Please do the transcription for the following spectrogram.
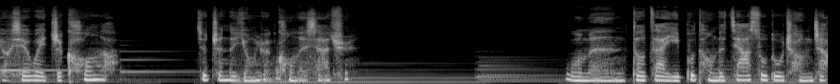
有些位置空了。就真的永远空了下去。我们都在以不同的加速度成长，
